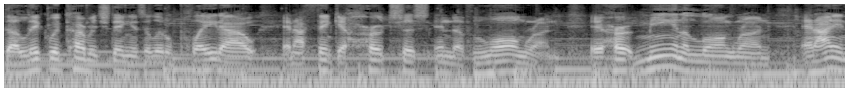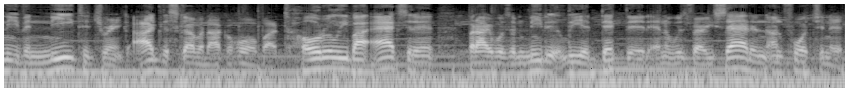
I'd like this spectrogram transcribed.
The liquid courage thing is a little played out, and I think it hurts us in the long run. It hurt me in the long run, and I didn't even need to drink. I discovered alcohol by totally by accident but I was immediately addicted and it was very sad and unfortunate.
